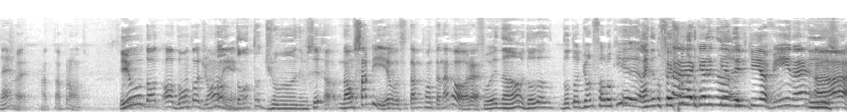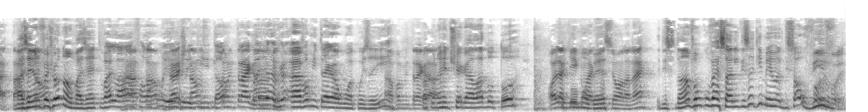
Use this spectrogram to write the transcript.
né? É, já tá pronto. E o Do- Odonto Johnny? Odonto Johnny. Você... Eu Não sabia, você tá me contando agora. Foi, não. O doutor Johnny falou que ainda não fechou É, nada que ele não. Ele... que ia vir, né? Isso. Ah, tá. mas ainda então- não fechou, não. Mas a gente vai lá Já falar tão- com já ele estão- tal. estão entregando. Já- já- ah, vamos entregar alguma coisa aí? Ah, vamos entregar. Pra quando a gente chegar lá, doutor. Olha aqui como é que funciona, né? Ele disse, não, vamos conversar. Ele disse aqui mesmo, ele disse ao vivo. foi.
